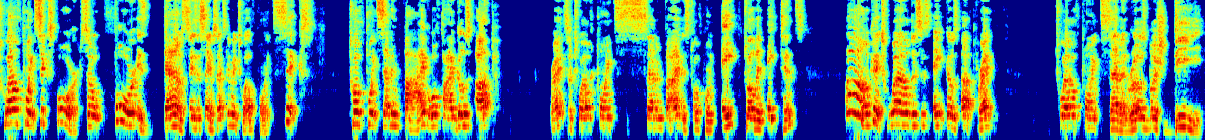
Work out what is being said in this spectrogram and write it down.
12.64. So 4 is down, stays the same. So that's going to be 12.6. 12.75. Well, 5 goes up. Right? So 12.75 is 12.8. 12 and 8 tenths. Oh, okay. 12. This is 8 goes up, right? 12.7. Rosebush D.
